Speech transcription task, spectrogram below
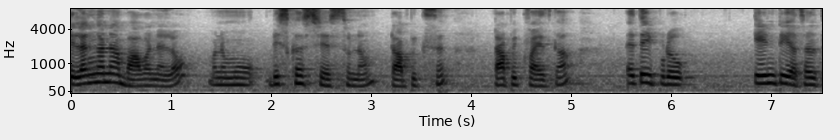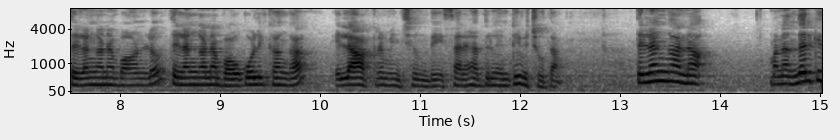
తెలంగాణ భావనలో మనము డిస్కస్ చేస్తున్నాం టాపిక్స్ టాపిక్ వైజ్గా. అయితే ఇప్పుడు ఏంటి అసలు తెలంగాణ భవన్లో? తెలంగాణ భౌగోళికంగా ఎలా ఆక్రమించింది సరిహద్దులు ఏంటి ఇవి చూద్దాం. తెలంగాణ మనందరికీ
